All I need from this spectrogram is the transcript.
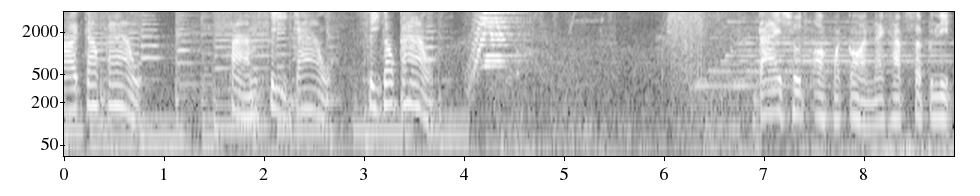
199 349 499 ได้ชุดออกมาก่อนนะครับสปิริต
